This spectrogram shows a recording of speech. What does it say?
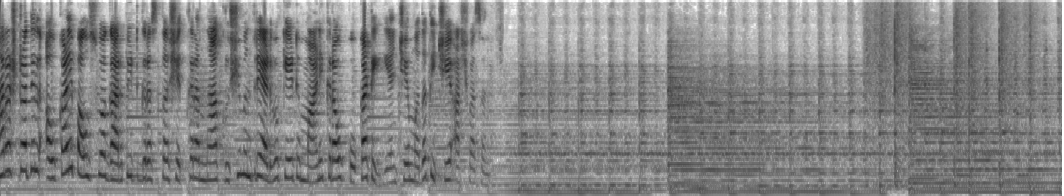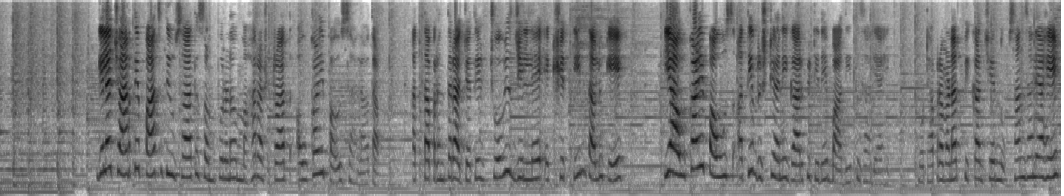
महाराष्ट्रातील अवकाळी पाऊस व गारपीटग्रस्त शेतकऱ्यांना कृषी मंत्री ॲडव्होकेट माणिकराव कोकाटे यांचे मदतीचे आश्वासन. गेल्या चार ते पाच दिवसात संपूर्ण महाराष्ट्रात अवकाळी पाऊस झाला होता. आतापर्यंत राज्यातील चोवीस जिल्हे एकशे तीन तालुके या अवकाळी पाऊस अतिवृष्टी आणि गारपिटीने बाधित झाले आहेत. मोठ्या प्रमाणात पिकांचे नुकसान झाले आहे.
